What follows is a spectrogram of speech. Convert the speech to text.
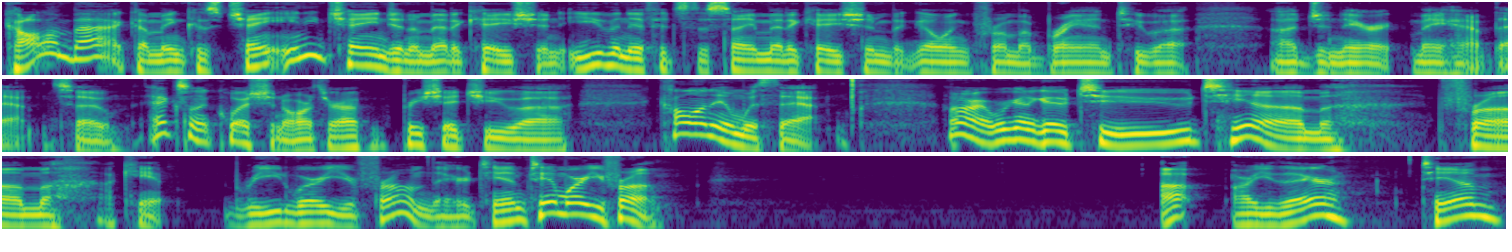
Call them back. I mean, because cha- any change in a medication, even if it's the same medication but going from a brand to a, a generic, may have that. So, excellent question, Arthur. I appreciate you uh, calling in with that. All right, we're going to go to Tim from, I can't read where you're from there, Tim. Tim, where are you from? Oh, are you there, Tim?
